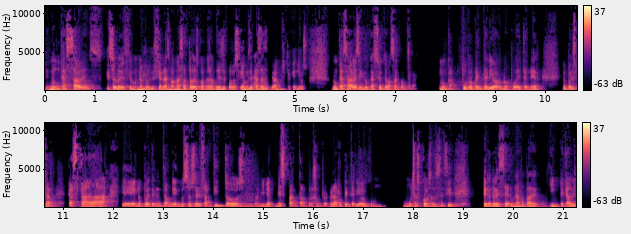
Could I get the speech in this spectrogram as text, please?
Nunca sabes, eso lo decíamos, nos lo decían las mamás a todos cuando, desde cuando salíamos de casa desde que éramos pequeños. Nunca sabes en qué ocasión te vas a encontrar. Nunca. Tu ropa interior no puede tener, no puede estar gastada, eh, no puede tener también esos elefantitos. A mí me, me por ejemplo, ¿no? la ropa interior con muchas cosas. Es decir, pero debe ser una ropa impecable.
